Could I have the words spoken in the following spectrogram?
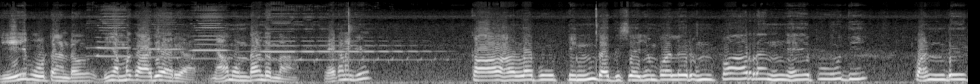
ഈ പൂട്ടാണ്ടോ? ഇത് ഞമ്മക്ക് ആദ്യം അറിയാ. ഞാൻ മുണ്ടാണ്ടെന്നാ കേക്കണെങ്കിൽ കാളപൂട്ടിന്റെ അതിശയം പലരും പറഞ്ഞേ പൂതി. പണ്ട്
